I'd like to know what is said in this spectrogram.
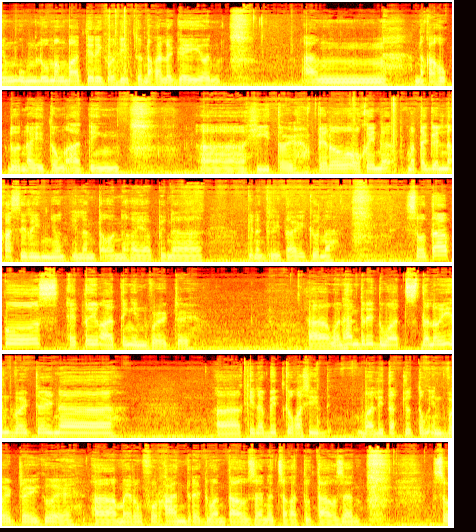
yung um, lumang battery ko dito nakalagay 'yon. Ang nakahook doon ay itong ating ah, heater. Pero okay na, matagal na kasi rin 'yon, ilang taon na kaya pina pinag-retire ko na. So tapos, ito yung ating inverter. Ah, 100 watts, dalawang inverter na ah, kinabit ko kasi bali tatlo tong inverter ko eh. Ah, mayroong 400, 1000 at saka 2000. So,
